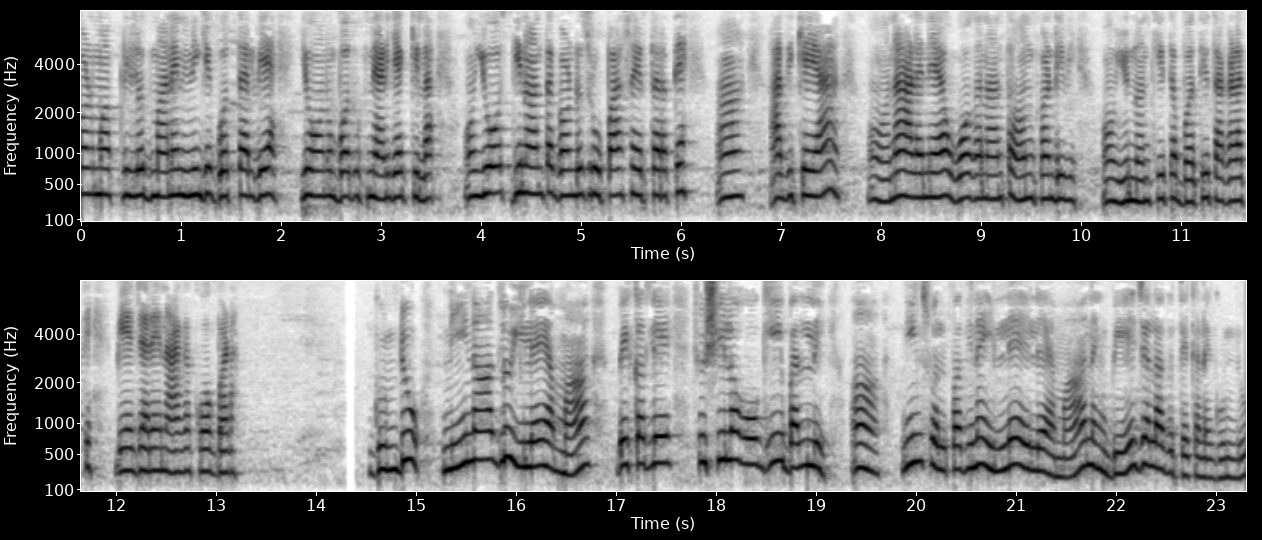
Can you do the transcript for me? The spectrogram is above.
ಏಳು ಮಕ್ಳು ಇಲ್ಲದ ಮನೆ ನಿನಗೆ ಗೊತ್ತಲ್ವೇ? ಇವನು ಬದುಕು ನಡೆಯಕ್ಕಿಲ್ಲ ಯೋಸ್ ದಿನ ಅಂತ ಗಂಡಸ್ರು ಉಪವಾಸ ಇರ್ತಾರತ್ತೆ. ಅದಕ್ಕೆಯ ನಾಳೆನೇ ಹೋಗೋಣ ಅಂತ ಅನ್ಕೊಂಡಿವಿ. ಇನ್ನೊಂದು ಕೀತ ಬತ್ತಿ ತಗೊಳತ್ತೆ. ಬೇಜಾರೇನು ಆಗಕ್ ಹೋಗ್ಬೇಡ. ಗುಂಡು, ನೀನಾದ್ರೂ ಇಲ್ಲೇ ಅಮ್ಮ ಬೇಕಾದ್ರೆ ಸುಶೀಲ ಹೋಗಿ ಬಲ್ಲಿ. ಆ, ನೀನ್ ಸ್ವಲ್ಪ ದಿನ ಇಲ್ಲೇ ಇಲ್ಲೇ ಅಮ್ಮ ನಂಗೆ ಬೇಜಾರಾಗುತ್ತೆ ಕಣೆ ಗುಂಡು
